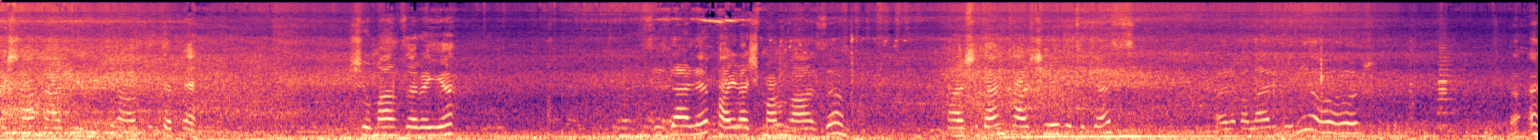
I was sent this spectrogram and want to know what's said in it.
Yaşam Merkezi Tepe. Şu manzarayı sizlerle paylaşmam lazım. Karşıdan karşıya geçeceğiz. Arabalar geliyor. Aa,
